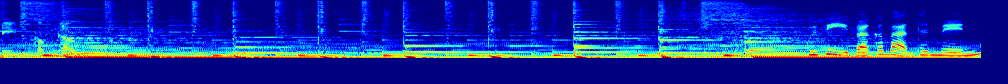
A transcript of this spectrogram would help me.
đến cộng đồng. Quý vị và các bạn thân mến,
